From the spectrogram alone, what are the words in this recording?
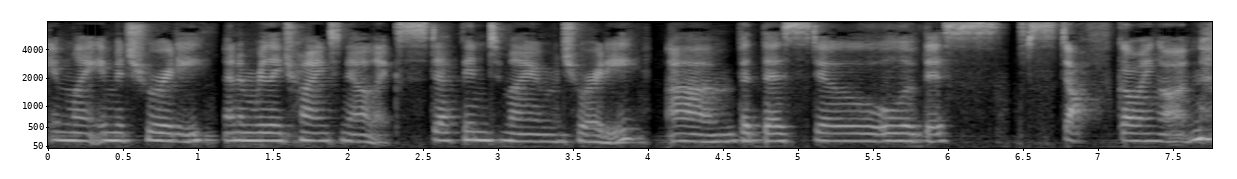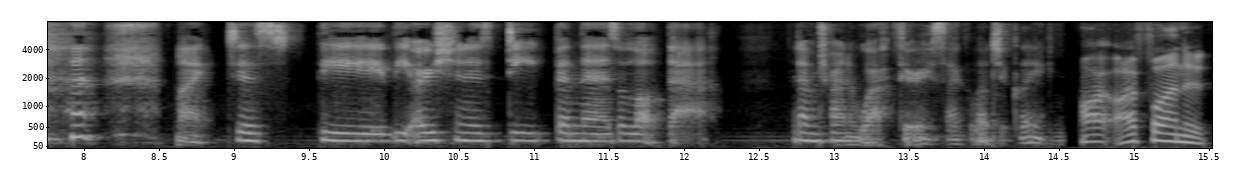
in my immaturity. And I'm really trying to now like step into my own maturity. Um, but there's still all of this stuff going on. like just the the ocean is deep and there's a lot there that I'm trying to work through psychologically. I, I find it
